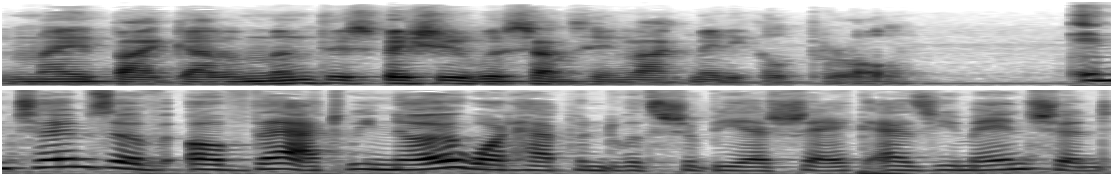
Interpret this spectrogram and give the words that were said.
made by government, especially with something like medical parole. In terms of, of that, we know what happened with Schabir Shaik, as you mentioned.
